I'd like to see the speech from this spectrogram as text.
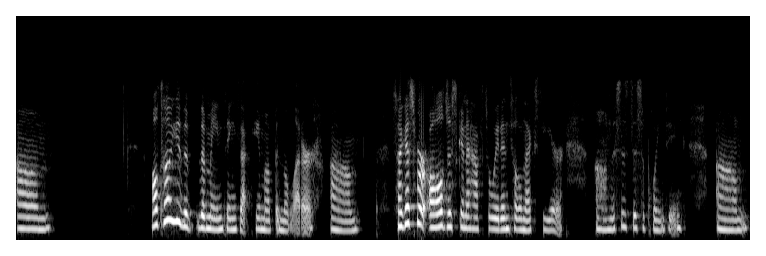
Um, I'll tell you the, the main things that came up in the letter. Um, so I guess we're all just going to have to wait until next year um, this is disappointing. Um,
